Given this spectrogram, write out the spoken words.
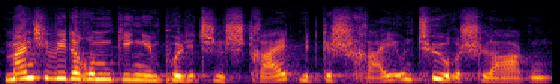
Manche wiederum gingen im politischen Streit mit Geschrei und Türe schlagen.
